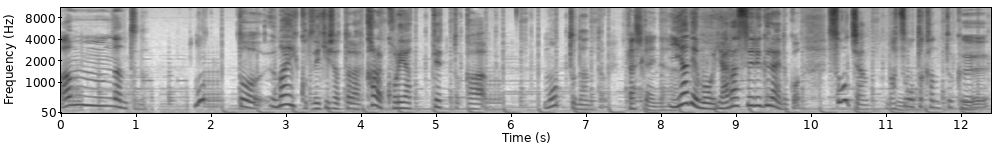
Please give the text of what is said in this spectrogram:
あんなんていうの。もっとうまいことできる人だったらからこれやってとかもっとなんだろう。確かにな。嫌でもやらせるぐらいのこうそうちゃん。松本監督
